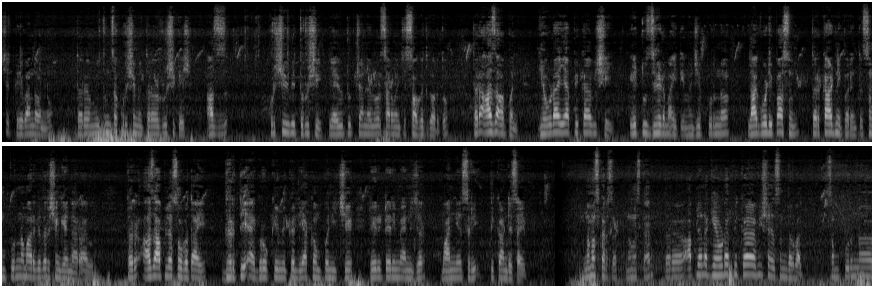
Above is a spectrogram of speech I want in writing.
शेतकरी बांधवांनो तर मी तुमचा कृषी मित्र ऋषिकेश. आज कृषी विथ ऋषी या यूट्यूब चॅनलवर सर्वांचे स्वागत करतो. तर आज आपण घेवडा या पिकाविषयी ए टू झेड माहिती म्हणजे पूर्ण लागवडीपासून तर काढणीपर्यंत संपूर्ण मार्गदर्शन घेणार आहोत. तर आज आपल्यासोबत आहे धरती ॲग्रो केमिकल या कंपनीचे टेरिटरी मॅनेजर मान्य श्री तिकांडे साहेब. नमस्कार सर. नमस्कार. तर आपल्याला घेवडा पिका विषयासंदर्भात संपूर्ण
